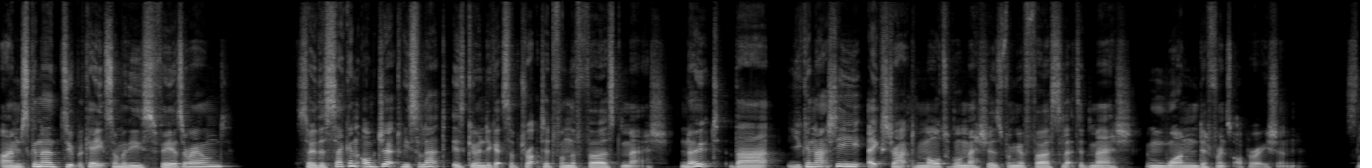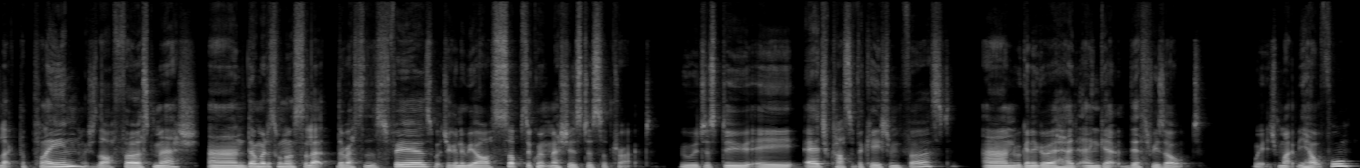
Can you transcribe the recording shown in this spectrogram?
I'm just going to duplicate some of these spheres around so the second object we select is going to get subtracted from the first mesh. Note that you can actually extract multiple meshes from your first selected mesh in one difference operation. Select the plane, which is our first mesh, and then we just want to select the rest of the spheres, which are going to be our subsequent meshes to subtract. We will just do a edge classification first, and we're going to go ahead and get this result, which might be helpful.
